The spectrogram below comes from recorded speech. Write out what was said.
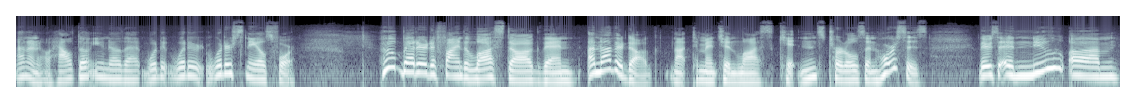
I don't know. Hal, don't you know that? What what are what are snails for? Who better to find a lost dog than another dog? Not to mention lost kittens, turtles, and horses. There's a new um,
